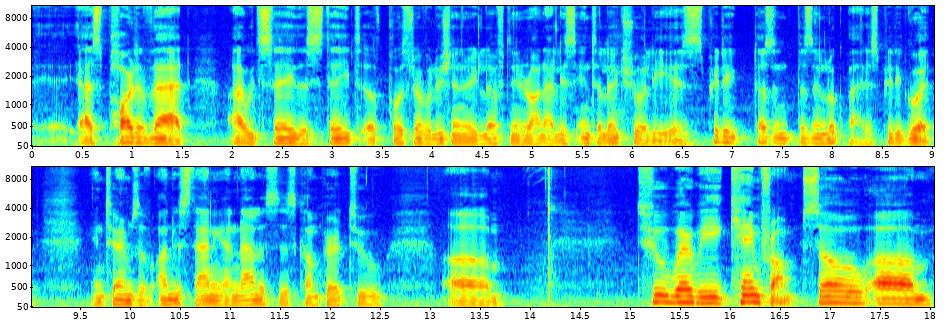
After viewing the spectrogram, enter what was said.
uh, as part of that, I would say the state of post-revolutionary left in Iran, at least intellectually, is pretty doesn't doesn't look bad. It's pretty good in terms of understanding and analysis compared to um, to where we came from. So. Um,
